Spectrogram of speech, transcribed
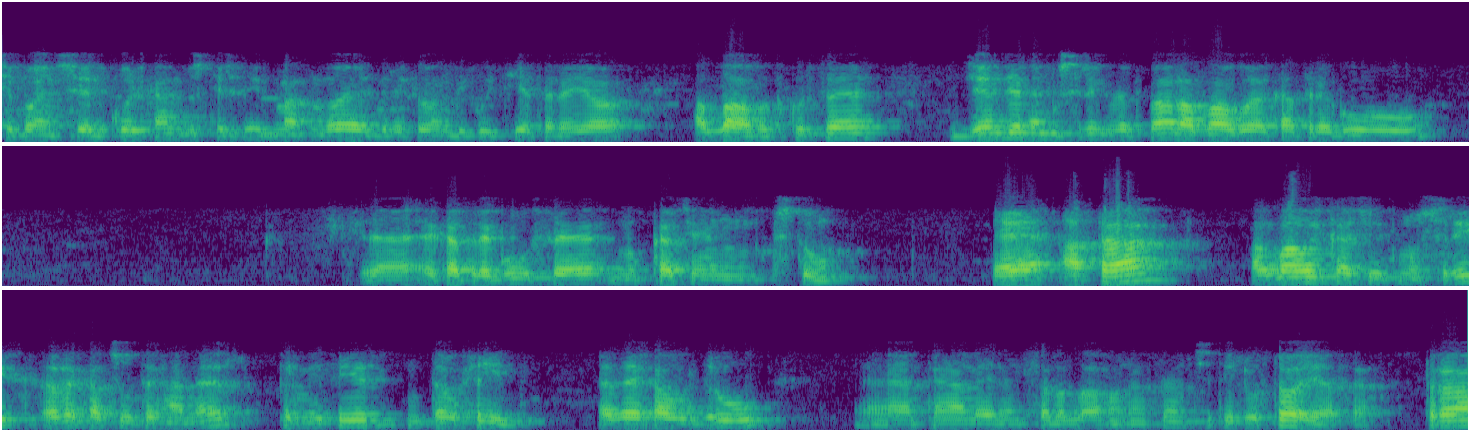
që bëjnë shirk, kur kanë vështirësi të mëdhaja i drejtohen dikujt tjetër e jo Allahut. Kurse gjendjen e mushrikëve të parë Allahu e ka tregu e ka tregu se nuk ka qenë kështu. E ata, Allahu i ka qujt mushrikë edhe ka çu pejgamber për m'i thirrë në teuhid. Edhe e ka urdru pejgamberin sallallahu alejhi ve sel-lem që t'i luftojë ata. Pra,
